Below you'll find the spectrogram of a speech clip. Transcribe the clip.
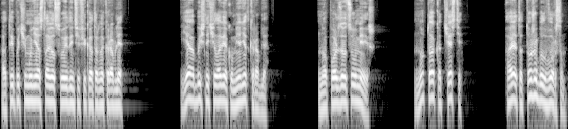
А ты почему не оставил свой идентификатор на корабле? Я обычный человек, у меня нет корабля. Но пользоваться умеешь. Ну так, отчасти. А это тоже был ворсом?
